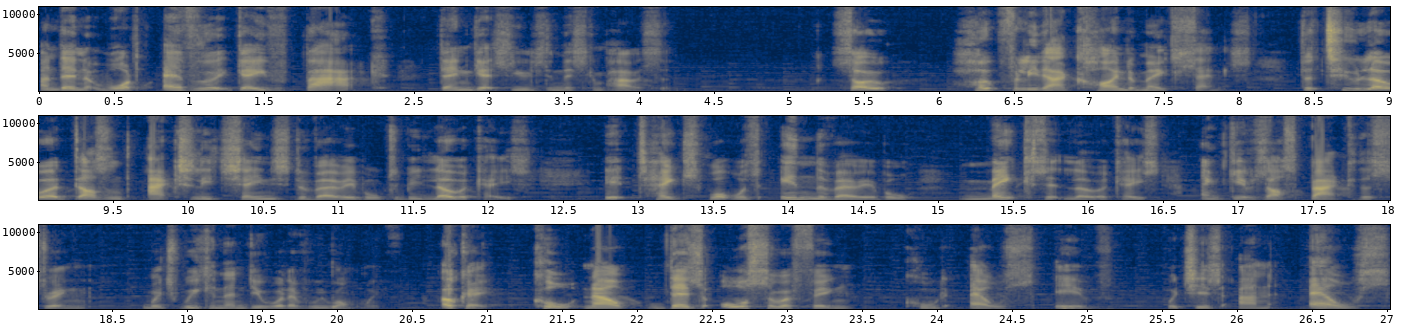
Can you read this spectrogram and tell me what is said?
And then whatever it gave back then gets used in this comparison. So hopefully that kind of makes sense. The toLower doesn't actually change the variable to be lowercase. It takes what was in the variable, makes it lowercase, and gives us back the string, which we can then do whatever we want with. Okay, cool. Now, there's also a thing called else if, which is an else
